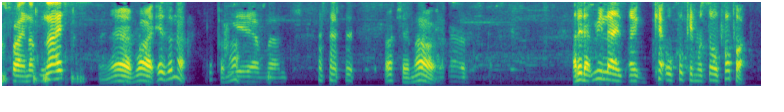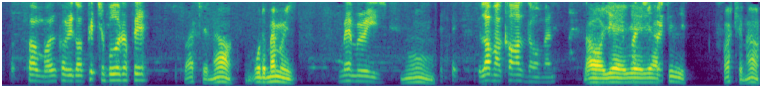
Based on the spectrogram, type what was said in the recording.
It's frying up nice. Yeah, right, isn't it? Fucking hell. Yeah, man. Fucking hell. I didn't realize uh, kettle cooking was so proper. Come on, come, we got a picture board up here. Fucking now. All the memories. Memories. Mm. We love our cars though, man. Oh, yeah, yeah, yeah. I see. Fucking hell.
